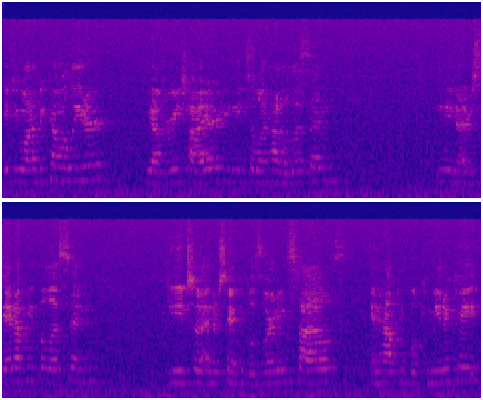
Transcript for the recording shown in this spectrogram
if you want to become a leader, you have to reach higher. You need to learn how to listen. You need to understand how people listen. You need to understand people's learning styles and how people communicate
